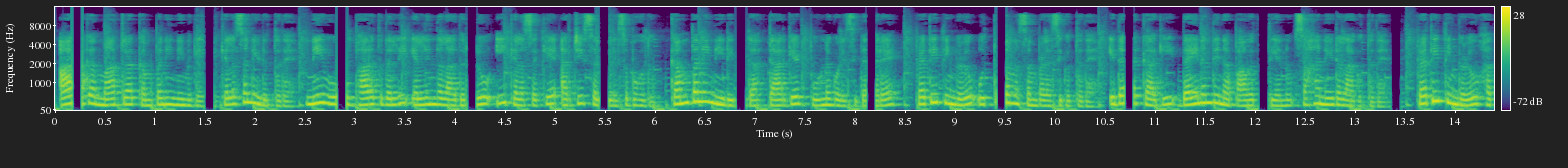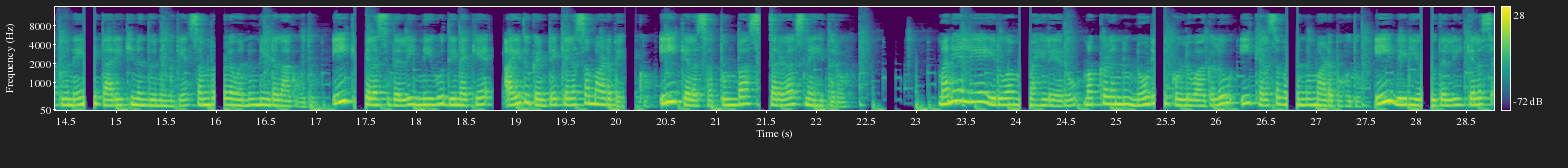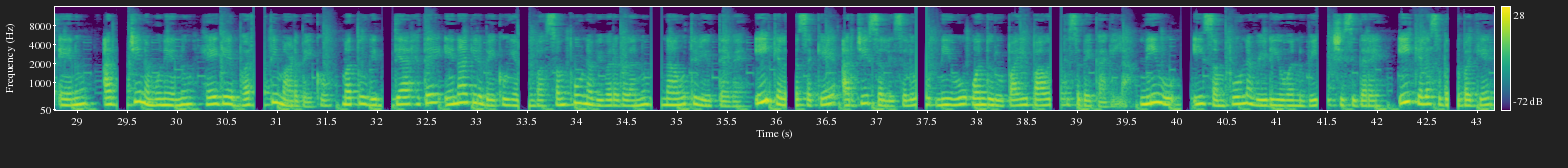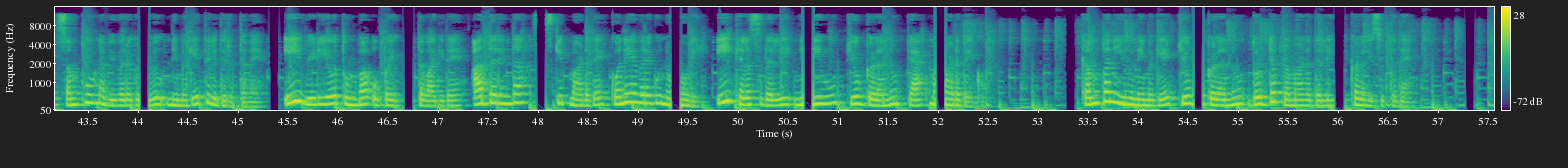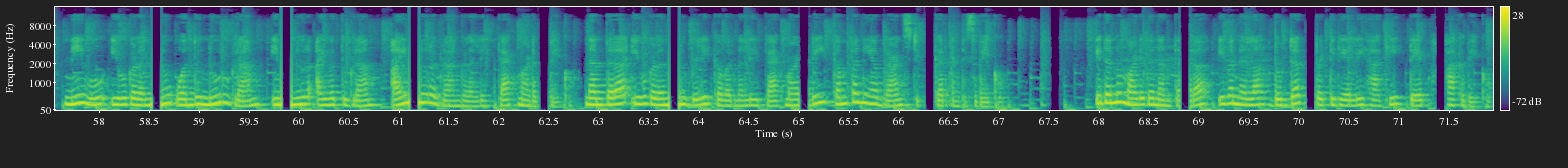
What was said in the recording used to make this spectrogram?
ಆಗ ಮಾತ್ರ ಕಂಪನಿ ನಿಮಗೆ ಕೆಲಸ ನೀಡುತ್ತದೆ. ನೀವು ಭಾರತದಲ್ಲಿ ಎಲ್ಲಿಂದಲಾದರೂ ಈ ಕೆಲಸಕ್ಕೆ ಅರ್ಜಿ ಸಲ್ಲಿಸಬಹುದು. ಕಂಪನಿ ನೀಡಿದ್ದ ಟಾರ್ಗೆಟ್ ಪೂರ್ಣಗೊಳಿಸಿದರೆ ಪ್ರತಿ ತಿಂಗಳು ಉತ್ತಮ ಸಂಬಳ ಸಿಗುತ್ತದೆ. ಇದಕ್ಕಾಗಿ ದೈನಂದಿನ ಪಾವತಿಯನ್ನು ಸಹ ನೀಡಲಾಗುತ್ತದೆ. ಪ್ರತಿ ತಿಂಗಳು ಹತ್ತನೇ ತಾರೀಕಿನಂದು ನಿಮಗೆ ಸಂಬಳವನ್ನು ನೀಡಲಾಗುವುದು. ಈ ಕೆಲಸದಲ್ಲಿ ನೀವು ದಿನಕ್ಕೆ ಐದು ಗಂಟೆ ಕೆಲಸ ಮಾಡಬೇಕು. ಈ ಕೆಲಸ ತುಂಬಾ ಸರಳ ಸ್ನೇಹಿತರು. ಮನೆಯಲ್ಲಿಯೇ ಇರುವ ಮಹಿಳೆಯರು ಮಕ್ಕಳನ್ನು ನೋಡಿಕೊಳ್ಳುವಾಗಲೂ ಈ ಕೆಲಸವನ್ನು ಮಾಡಬಹುದು. ಈ ವಿಡಿಯೋದಲ್ಲಿ ಕೆಲಸ ಏನು, ಅರ್ಜಿ ನಮೂನೆಯನ್ನು ಹೇಗೆ ಭರ್ತಿ ಮಾಡಬೇಕು ಮತ್ತು ವಿದ್ಯಾರ್ಹತೆ ಏನಾಗಿರಬೇಕು ಎಂಬ ಸಂಪೂರ್ಣ ವಿವರಗಳನ್ನು ನಾವು ತಿಳಿಯುತ್ತೇವೆ. ಈ ಕೆಲಸಕ್ಕೆ ಅರ್ಜಿ ಸಲ್ಲಿಸಲು ನೀವು ಒಂದು ರೂಪಾಯಿ ಪಾವತಿಸಬೇಕಾಗಿಲ್ಲ. ನೀವು ಈ ಸಂಪೂರ್ಣ ವಿಡಿಯೋವನ್ನು ವೀಕ್ಷಿಸಿದರೆ ಈ ಕೆಲಸದ ಬಗ್ಗೆ ಸಂಪೂರ್ಣ ವಿವರಗಳು ನಿಮಗೆ ತಿಳಿದಿರುತ್ತವೆ. ಈ ವಿಡಿಯೋ ತುಂಬಾ ಉಪಯುಕ್ತವಾಗಿದೆ. ಆದ್ದರಿಂದ ಸ್ಕಿಪ್ ಮಾಡದೆ ಕೊನೆಯವರೆಗೂ ನೋಡಿ. ಈ ಕೆಲಸದಲ್ಲಿ ನೀವು ಟ್ಯೂಬ್ಗಳನ್ನು ಪ್ಯಾಕ್ ಮಾಡಬೇಕು. ಕಂಪನಿಯು ನಿಮಗೆ ಟ್ಯೂಬ್ಗಳನ್ನು ದೊಡ್ಡ ಪ್ರಮಾಣದಲ್ಲಿ ಕಳುಹಿಸುತ್ತದೆ. ನೀವು ಇವುಗಳನ್ನು ಒಂದು ನೂರು ಗ್ರಾಂ ಇನ್ನೂರ ಐವತ್ತು ಗ್ರಾಂ, ಐನೂರ ಗ್ರಾಂಗಳಲ್ಲಿ ಪ್ಯಾಕ್ ಮಾಡಬೇಕು. ನಂತರ ಇವುಗಳನ್ನು ಬಿಳಿ ಕವರ್ನಲ್ಲಿ ಪ್ಯಾಕ್ ಮಾಡಿ ಕಂಪನಿಯ ಬ್ರಾಂಡ್ ಸ್ಟಿಕ್ಕರ್ ಅಂಟಿಸಬೇಕು. ಇದನ್ನು ಮಾಡಿದ ನಂತರ ಇವನ್ನೆಲ್ಲ ದೊಡ್ಡ ಪೆಟ್ಟಿಗೆಯಲ್ಲಿ ಹಾಕಿ ಟೇಪ್ ಹಾಕಬೇಕು.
